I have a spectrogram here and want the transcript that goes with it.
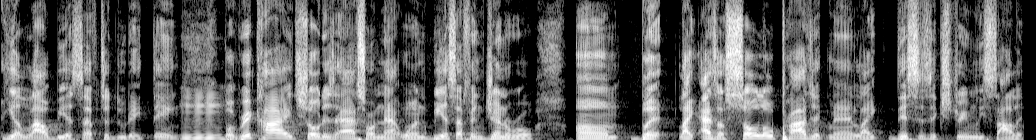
he allowed BSF to do their thing. But Rick Hyde showed his ass on that one. BSF in general. Um, but like as a solo project, man, like this is extremely solid.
